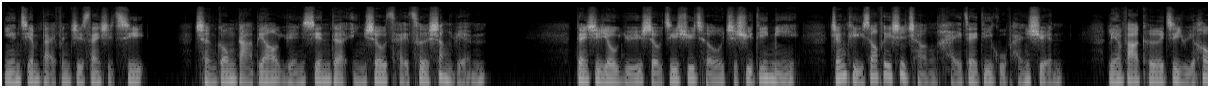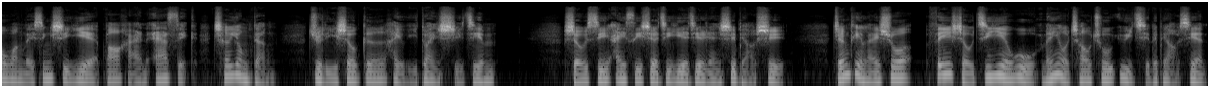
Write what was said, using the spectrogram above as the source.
年减百分之三十七，成功达标原先的营收财测上元。但是由于手机需求持续低迷，整体消费市场还在低谷盘旋，联发科寄予厚望的新事业，包含 ASIC、车用等，距离收割还有一段时间。熟悉 IC 设计业界人士表示，整体来说，非手机业务没有超出预期的表现，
